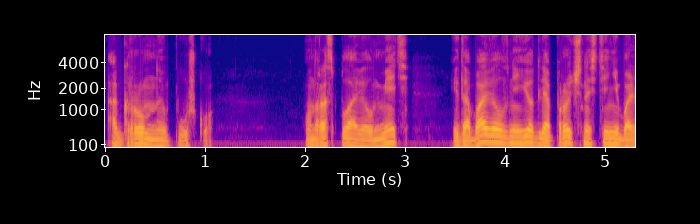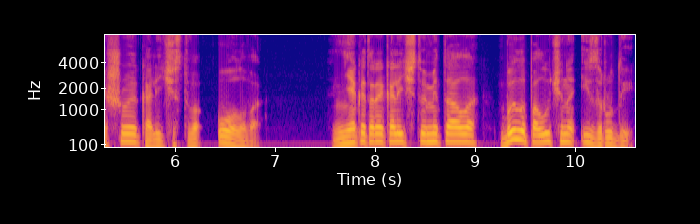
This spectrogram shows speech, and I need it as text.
огромную пушку. Он расплавил медь и добавил в нее для прочности небольшое количество олова — Некоторое количество металла было получено из руды,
